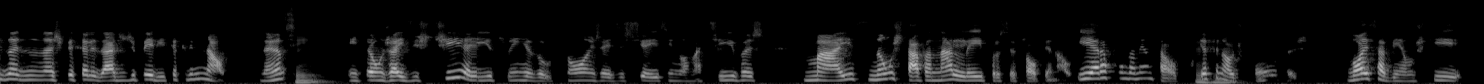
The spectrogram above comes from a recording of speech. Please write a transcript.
na, na, especialidade de perícia criminal né? Sim. Então já existia isso em resoluções, já existia isso em normativas, mas não estava na lei processual penal. E era fundamental, porque uhum. afinal de contas, nós sabemos que,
